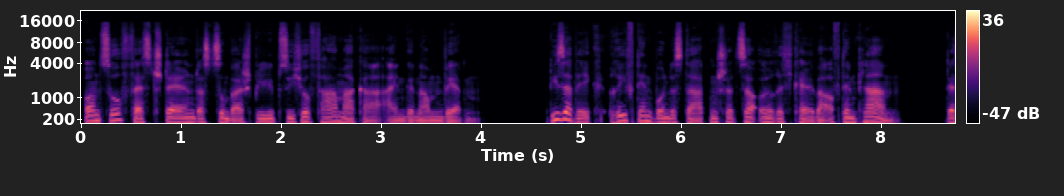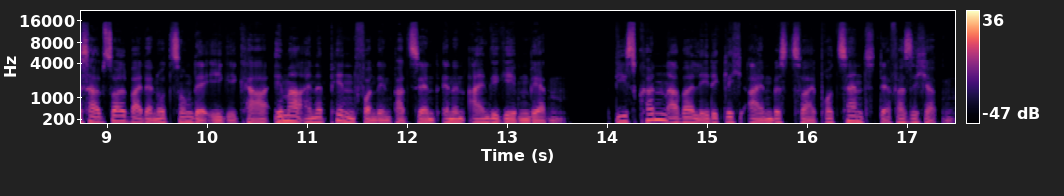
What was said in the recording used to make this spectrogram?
und so feststellen, dass zum Beispiel Psychopharmaka eingenommen werden dieser Weg rief den Bundesdatenschützer Ulrich Kelber auf den Plan. Deshalb soll bei der Nutzung der EGK immer eine PIN von den PatientInnen eingegeben werden. Dies können aber lediglich ein bis zwei Prozent der Versicherten.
